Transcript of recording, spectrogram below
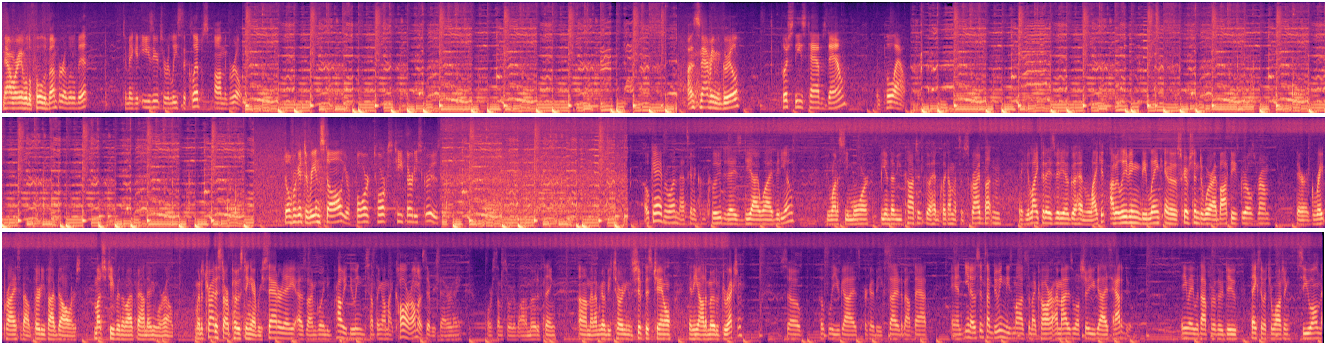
Now we're able to pull the bumper a little bit to make it easier to release the clips on the grill. Unsnapping the grill, push these tabs down and pull out. Don't forget to reinstall your four Torx T30 screws. Okay everyone, that's going to conclude today's DIY video. If you want to see more BMW content, go ahead and click on that subscribe button. And if you like today's video, go ahead and like it. I'll be leaving the link in the description to where I bought these grills from. They're a great price, about $35. Much cheaper than I've found anywhere else. I'm going to try to start posting every Saturday as I'm going to be probably doing something on my car almost every Saturday or some sort of automotive thing. Um, and I'm going to be starting to shift this channel in the automotive direction. So hopefully you guys are going to be excited about that. And you know, since I'm doing these mods to my car, I might as well show you guys how to do them. Anyway, without further ado, thanks so much for watching. See you all next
